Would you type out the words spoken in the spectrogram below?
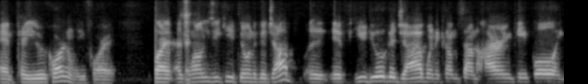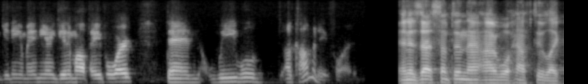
and pay you accordingly for it. But as long as you keep doing a good job, uh, if you do a good job when it comes down to hiring people and getting them in here and getting them all paperwork, then we will accommodate for it. And is that something that I will have to like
